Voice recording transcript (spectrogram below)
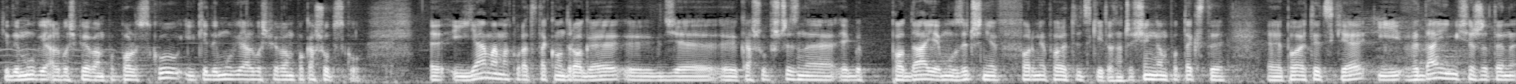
kiedy mówię albo śpiewam po polsku i kiedy mówię albo śpiewam po kaszubsku. Y, ja mam akurat taką drogę, gdzie kaszubszczyznę jakby podaję muzycznie w formie poetyckiej, to znaczy sięgam po teksty poetyckie i wydaje mi się, że ten,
